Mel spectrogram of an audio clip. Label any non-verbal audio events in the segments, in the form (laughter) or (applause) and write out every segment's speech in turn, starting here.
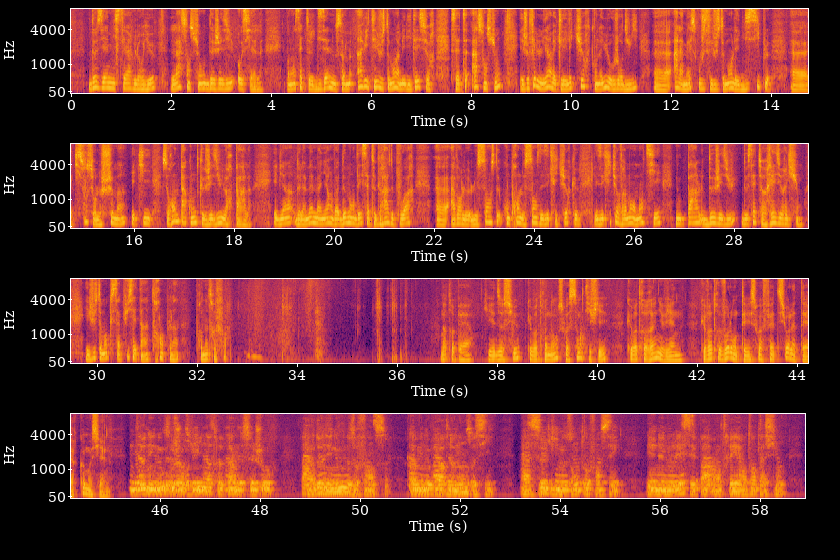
Deuxième mystère glorieux, l'ascension de Jésus au ciel. Et pendant cette dizaine, nous sommes invités justement à méditer sur cette ascension. Et je fais le lien avec les lectures qu'on a eues aujourd'hui euh, à la messe, où c'est justement les disciples euh, qui sont sur le chemin et qui se rendent pas compte que Jésus leur parle. Et bien, de la même manière, on va demander cette grâce de pouvoir euh, avoir le, le sens, de comprendre le sens des Écritures, que les Écritures vraiment en entier nous parlent de Jésus, de cette résurrection. Et justement, que ça puisse être un tremplin pour notre foi. Notre Père, qui êtes aux cieux, que votre nom soit sanctifié, que votre règne vienne, que votre volonté soit faite sur la terre comme au ciel. Donnez-nous aujourd'hui notre pain de ce jour. Pardonnez-nous nos offenses, comme nous pardonnons aussi à ceux qui nous ont offensés. Et ne nous laissez pas entrer en tentation,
